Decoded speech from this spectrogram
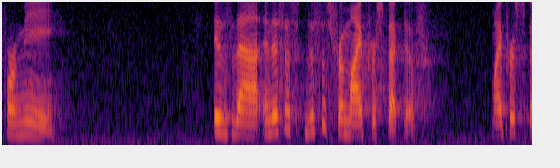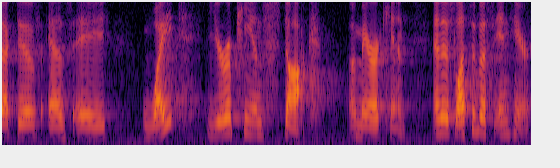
for me, is that, and this is, this is from my perspective, my perspective as a white European stock American, and there's lots of us in here.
